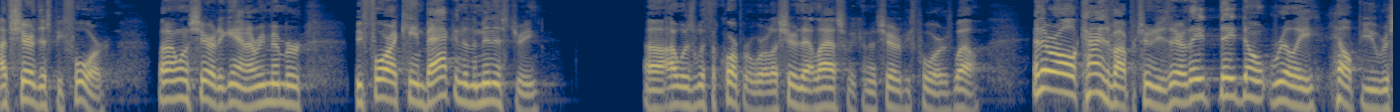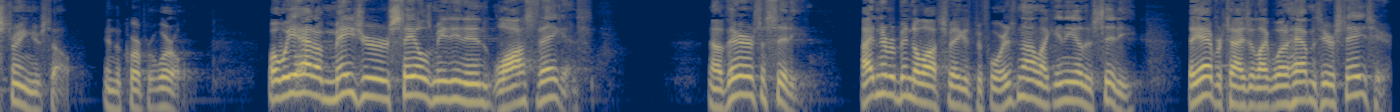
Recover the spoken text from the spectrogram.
I've shared this before, but I want to share it again. I remember before I came back into the ministry, uh, I was with the corporate world. I shared that last week, and I've shared it before as well. And there are all kinds of opportunities there. They, they don't really help you restrain yourself in the corporate world. Well, we had a major sales meeting in Las Vegas. Now, there's a city. I'd never been to Las Vegas before. It's not like any other city. They advertise it like what happens here stays here.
